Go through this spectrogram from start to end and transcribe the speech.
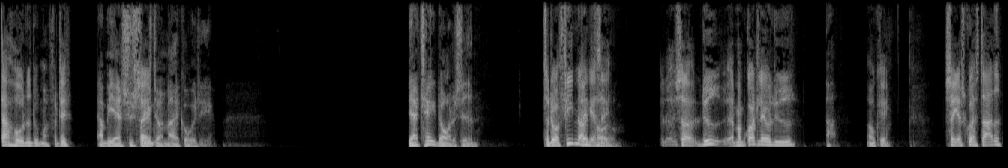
der hundede du mig for det. Jamen, jeg synes faktisk, det var en meget god idé. Jeg har tænkt over det siden. Så det var fint nok, Den jeg sagde. du. Så lyd, at man må godt lave lyde. Ja. Okay. Så jeg skulle have startet...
